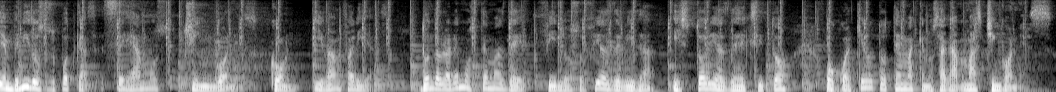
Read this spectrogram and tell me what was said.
Bienvenidos a su podcast Seamos chingones con Iván Farías, donde hablaremos temas de filosofías de vida, historias de éxito o cualquier otro tema que nos haga más chingones.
